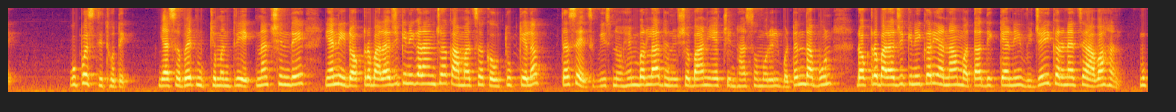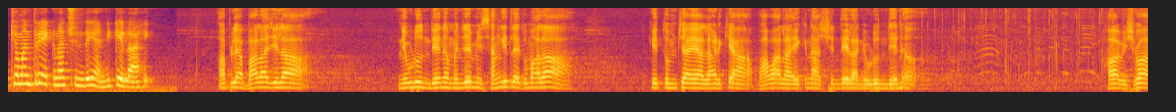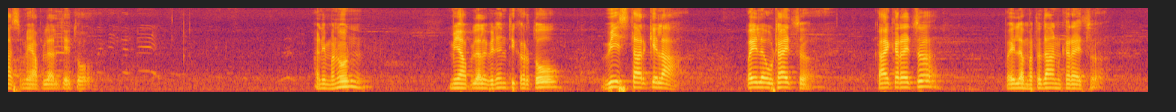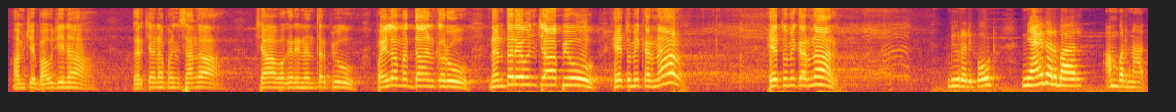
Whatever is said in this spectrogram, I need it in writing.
उपस्थित होते. या सभेत मुख्यमंत्री एकनाथ शिंदे यांनी डॉक्टर बालाजी किनीकरांच्या कामाचं कौतुक केलं. तसेच वीस नोव्हेंबरला धनुष्यबाण या चिन्हासमोरील बटन दाबून डॉक्टर बालाजी किनीकर यांना मताधिक्याने विजयी करण्याचे आवाहन मुख्यमंत्री एकनाथ शिंदे यांनी केलं आहे. आपल्या बालाजीला निवडून देणं म्हणजे मी सांगितलं आहे तुम्हाला. की तुमच्या या लाडक्या भावाला एकनाथ शिंदेला निवडून देणं. हा विश्वास मी आपल्याला देतो. आणि म्हणून मी आपल्याला विनंती करतो वीस तारखेला पहिलं उठायचं. काय करायचं? पहिलं मतदान करायचं. आमचे भाऊजींना घरच्यांना पण सांगा चहा वगैरे नंतर पिऊ. पहिलं मतदान करू. नंतर येऊन चहा पिऊ. हे तुम्ही करणार? हे तुम्ही करणार? ब्युरो रिपोर्ट न्याय दरबार अंबरनाथ.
